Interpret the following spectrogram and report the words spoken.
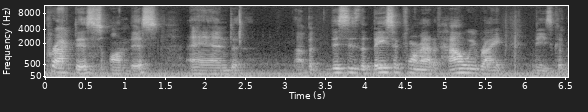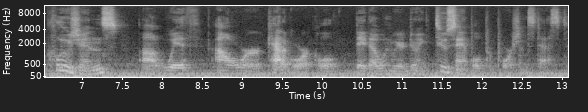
practice on this, and uh, but this is the basic format of how we write these conclusions uh, with our categorical data when we are doing two sample proportions test.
